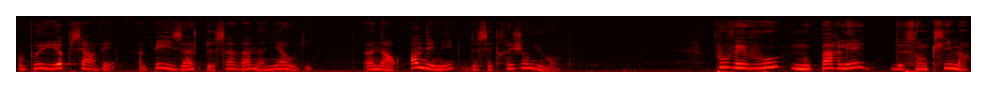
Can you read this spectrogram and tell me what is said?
On peut y observer un paysage de savane à Niaouli, un arbre endémique de cette région du monde. Pouvez-vous nous parler de son climat?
